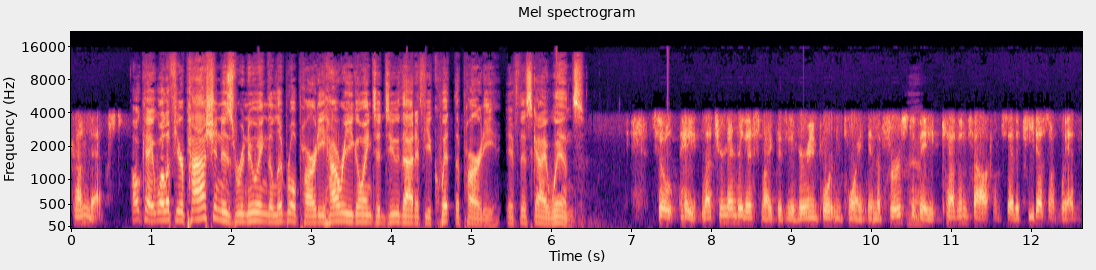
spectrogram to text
come next. Okay, well, if your passion is renewing the Liberal Party, how are you going to do that if you quit the party, if this guy wins? So, hey, let's remember this, Mike. This is a very important point. In the first yeah. debate, Kevin Falcon said if he doesn't win,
